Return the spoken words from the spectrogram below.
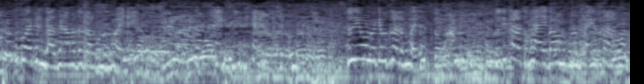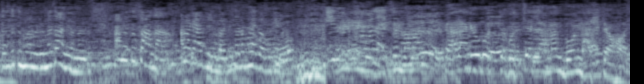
আমরা তো বয়ফ্রেন্ড গার্লফ্রেন্ড আমাদের ভয় নাই। যদি অন্য কেউ তাহলে ভয় থাকতো আমি যদি খালাতো ভাই বা অন্য কোনো ভাই হতো তাহলে ভাবতাম যে তুমি অন্য রুমে যাও আমি অন্য রুমে আমি তো তা না আমার গার্লফ্রেন্ড বয়ফ্রেন্ড তাহলে ভয় পাবো কেন। তার আগেও করতে করতে আমার বোন ভাসতে হয়।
